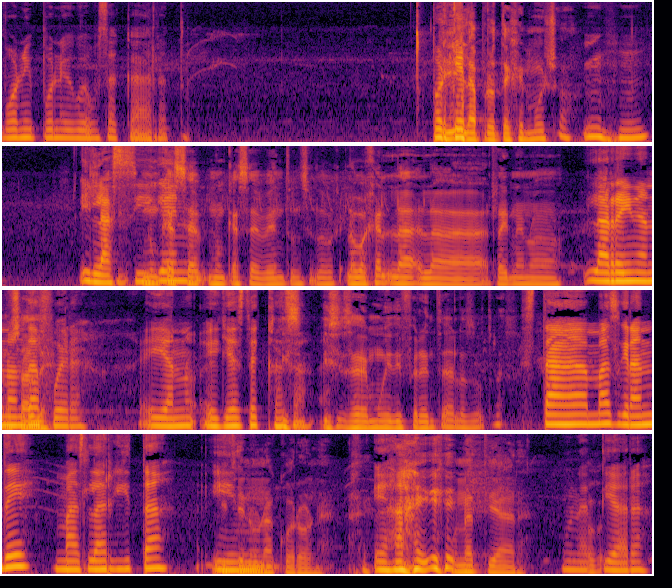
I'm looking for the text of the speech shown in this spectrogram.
pone y pone huevos a cada rato. Porque ¿Y la protegen mucho? Y la siguen. Nunca se, nunca se ve, entonces la, la oveja- la- la reina no... La reina no, no anda sale. afuera. Ella no, ella es de ¿Y, casa. y si se ve muy diferente de las otras? Está más grande, más larguita Y, y, tiene una corona, una tiara. una tiara.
